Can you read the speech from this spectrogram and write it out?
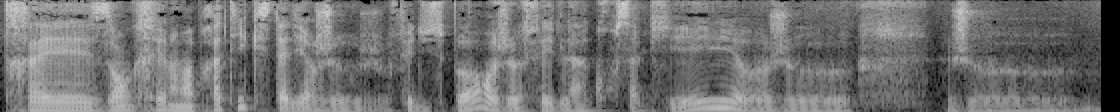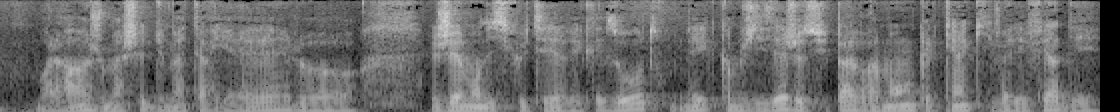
très ancré dans ma pratique, c'est-à-dire je, je, fais du sport, je fais de la course à pied, je je voilà, je m'achète du matériel, euh, j'aime en discuter avec les autres, mais comme je disais, je suis pas vraiment quelqu'un qui va aller faire des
